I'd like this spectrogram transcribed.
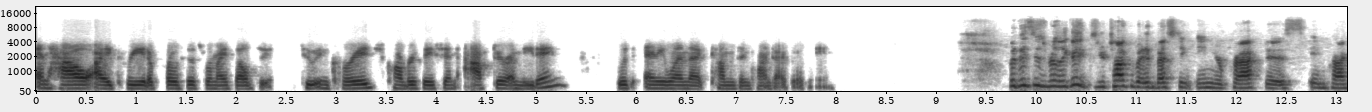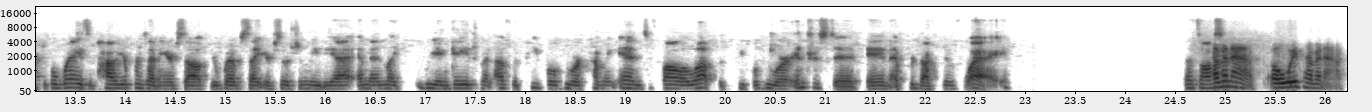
and how I create a process for myself to to encourage conversation after a meeting with anyone that comes in contact with me. But this is really good because you're talking about investing in your practice in practical ways of how you're presenting yourself your website your social media and then like re-engagement of the people who are coming in to follow up with people who are interested in a productive way that's awesome have an ask always have an ask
